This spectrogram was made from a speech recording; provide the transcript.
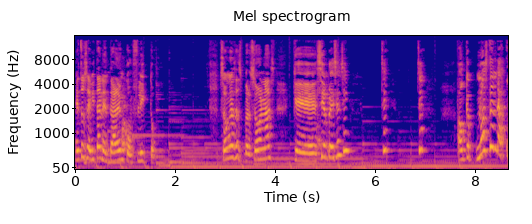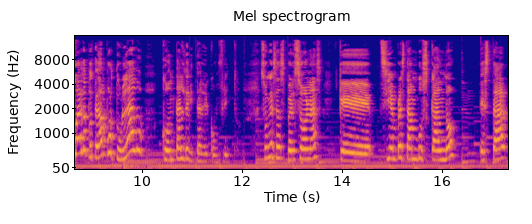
Estos evitan entrar en conflicto. Son esas personas que siempre dicen sí, sí, sí. Aunque no estén de acuerdo, pues te dan por tu lado con tal de evitar el conflicto. Son esas personas que siempre están buscando estar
